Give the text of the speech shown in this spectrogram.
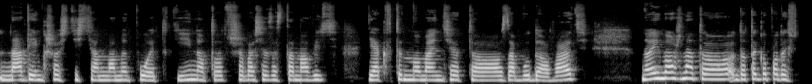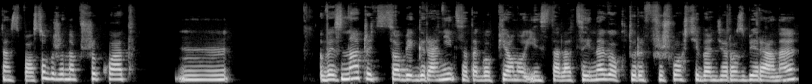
na większości ścian mamy płytki, no to trzeba się zastanowić, jak w tym momencie to zabudować. No i można to, do tego podejść w ten sposób, że na przykład mm, wyznaczyć sobie granice tego pionu instalacyjnego, który w przyszłości będzie rozbierany.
